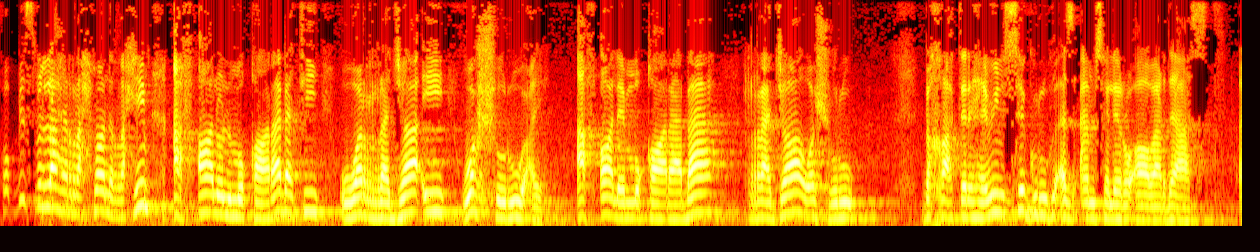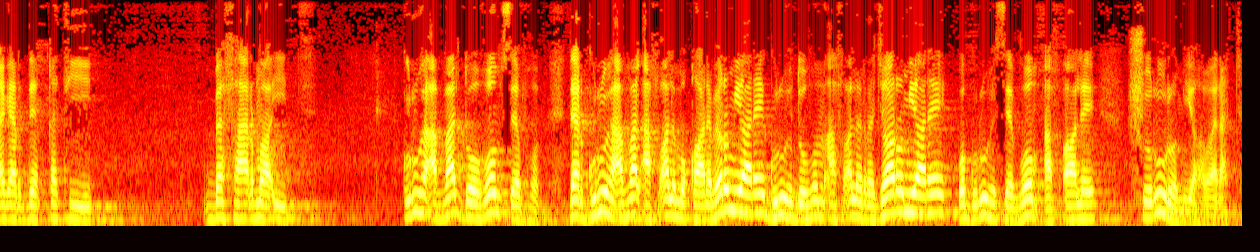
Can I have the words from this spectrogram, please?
خب بسم الله الرحمن الرحیم. افعال المقاربه والرجاء والشروع. افعال مقاربه رجا و شروع. به خاطر همین سه گروه از امثله رو آورده است. اگر دقتی بفرمایید. گروه اول دوم سوم. در گروه اول افعال مقاربه رو میاره گروه دوم افعال رجا رو میاره و گروه سوم افعال شروع رو میآورد.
